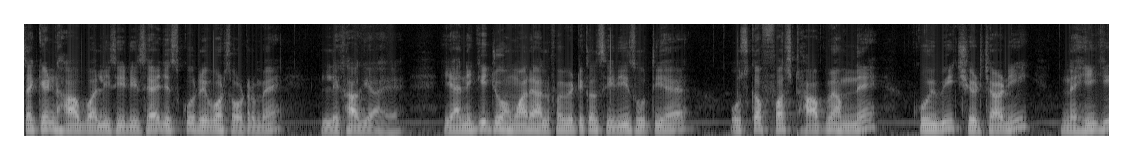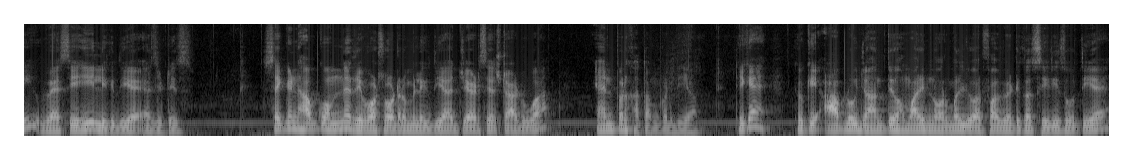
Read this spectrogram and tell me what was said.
सेकंड हाफ़ वाली सीरीज़ है, जिसको रिवर्स ऑर्डर में लिखा गया है। यानी कि जो हमारे अल्फ़ाबेटिकल सीरीज़ होती है, उसका फ़र्स्ट हाफ़ में हमने कोई भी छेड़छाड़ी नहीं की, वैसे ही लिख दिया as it is second half को हमने रिवर्स ऑर्डर में लिख दिया, जेड से स्टार्ट हुआ। एन पर ख़त्म कर दिया। ठीक है? क्योंकि आप लोग जानते हो हमारी नॉर्मल जो अल्फ़ाबेटिकल सीरीज़ होती है,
